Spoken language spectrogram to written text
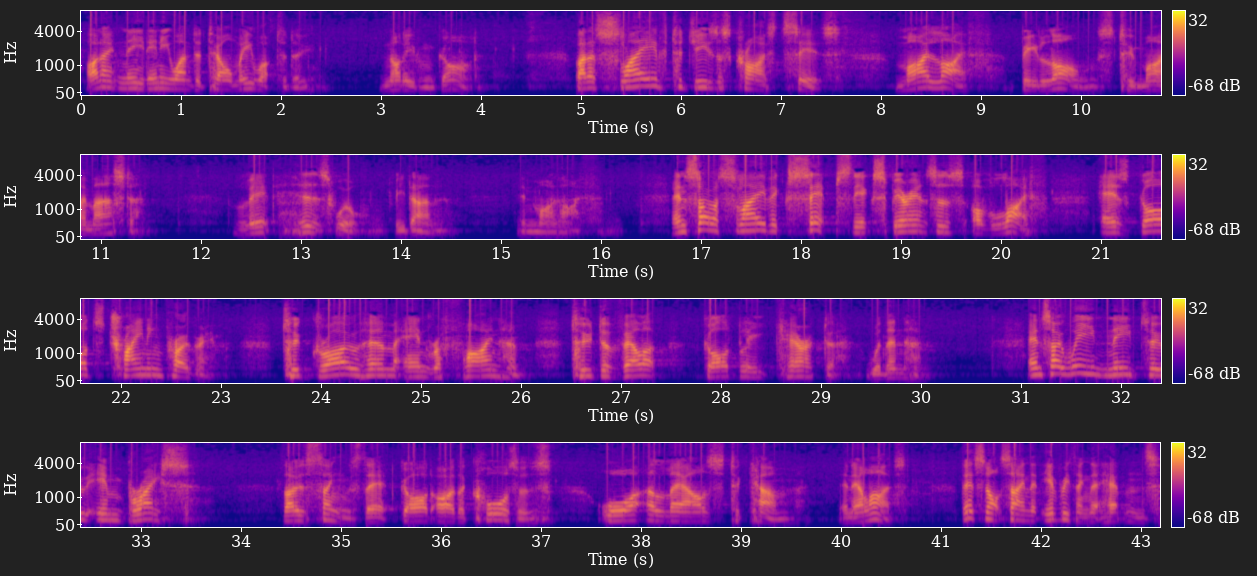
I don't need anyone to tell me what to do, not even God. But a slave to Jesus Christ says, My life belongs to my master. Let his will be done in my life. And so a slave accepts the experiences of life as God's training program to grow him and refine him, to develop godly character within him. And so we need to embrace those things that God either causes or allows to come in our lives. That's not saying that everything that happens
